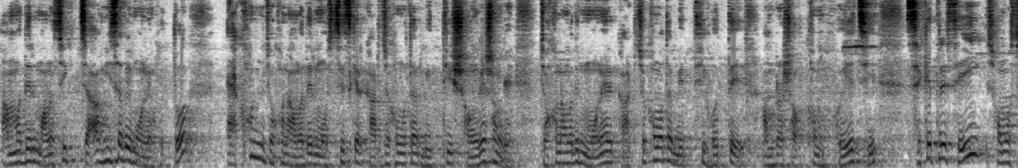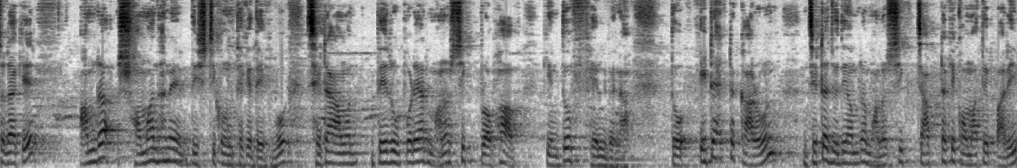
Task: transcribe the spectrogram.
আমাদের মানসিক চাপ হিসাবে মনে হতো, এখন যখন আমাদের মস্তিষ্কের কার্যক্ষমতা বৃদ্ধির সঙ্গে সঙ্গে যখন আমাদের মনের কার্যক্ষমতা বৃদ্ধি হতে আমরা সক্ষম হয়েছি, সেক্ষেত্রে সেই সমস্যাটাকে আমরা সমাধানের দৃষ্টিকোণ থেকে দেখব। সেটা আমাদের উপরে আর মানসিক প্রভাব কিন্তু ফেলবে না। তো এটা একটা কারণ যেটা যদি আমরা মানসিক চাপটাকে কমাতে পারি,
